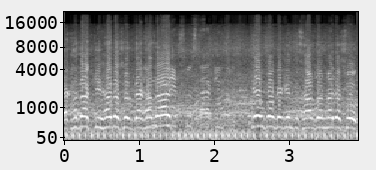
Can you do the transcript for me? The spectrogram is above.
দেখা যাক কি হয় দর্শক দেখা যাক। কেউ কাউকে কিন্তু ছাড় দেন না দর্শক।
